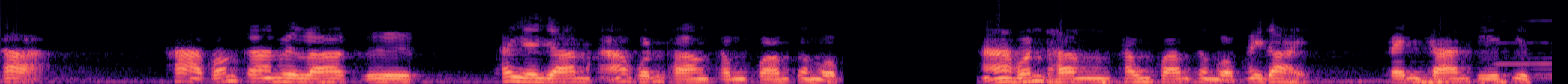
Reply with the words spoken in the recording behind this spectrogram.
ค่า ค่าของการเวลาคือพยายามหาหนทางทำความสงบ หาหนทางทำความสงบให้ได้ เป็นการดีที่สุด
